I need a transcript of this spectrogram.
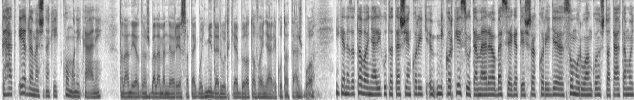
tehát érdemes nekik kommunikálni talán érdemes belemenni a részletekbe, hogy mi derült ki ebből a tavaly nyári kutatásból. Igen, ez a tavaly nyári kutatás, ilyenkor így, mikor készültem erre a beszélgetésre, akkor így szomorúan konstatáltam, hogy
